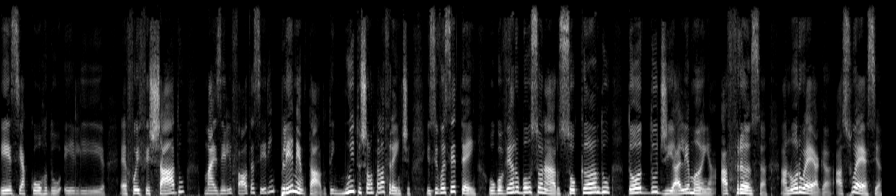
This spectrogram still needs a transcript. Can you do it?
Esse acordo ele é, foi fechado mas ele falta ser implementado. Tem muito chão pela frente. E se você tem o governo Bolsonaro socando todo dia a Alemanha, a França, a Noruega, a Suécia,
